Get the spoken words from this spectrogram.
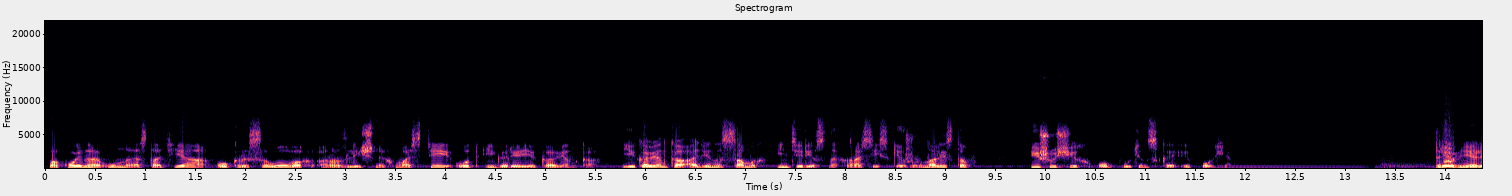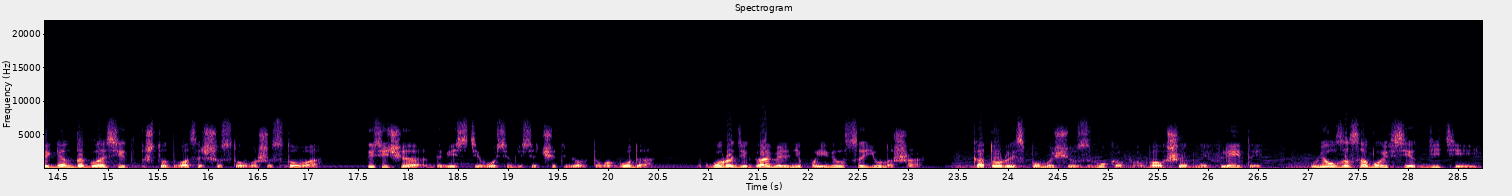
Спокойная умная статья о крысоловах различных мастей от Игоря Яковенко. Яковенко – один из самых интересных российских журналистов, пишущих о путинской эпохе. Древняя легенда гласит, что 26.06.1284 года в городе Гамельне появился юноша, который с помощью звуков волшебной флейты увел за собой всех детей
